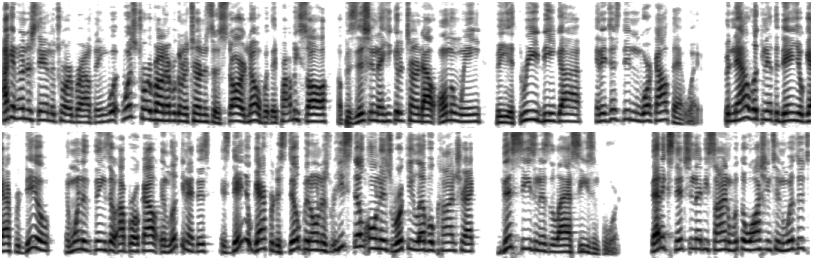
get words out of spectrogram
I can understand the Troy Brown thing. What, was Troy Brown ever going to turn into a star? No, but they probably saw a position that he could have turned out on the wing, be a 3D guy, and it just didn't work out that way. But now looking at the Daniel Gafford deal, and one of the things that I broke out in looking at this is Daniel Gafford has still been on his he's still on his rookie level contract. This season is the last season for it. That extension that he signed with the Washington Wizards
